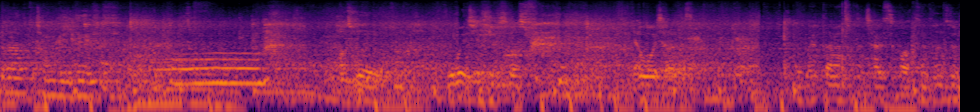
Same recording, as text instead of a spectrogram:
초등학교 전교 2등 했었어요. 아, 저는 재미 없어가지고 야구를 잘하겠어요. 공부했다면 저도 잘했을 것 같은 선수.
